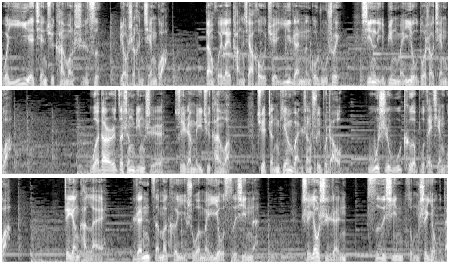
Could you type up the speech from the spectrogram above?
我一夜前去看望十次，表示很牵挂，但回来躺下后却依然能够入睡。心里并没有多少牵挂。我的儿子生病时，虽然没去看望，却整天晚上睡不着，无时无刻不在牵挂。这样看来，人怎么可以说没有私心呢？只要是人，私心总是有的。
